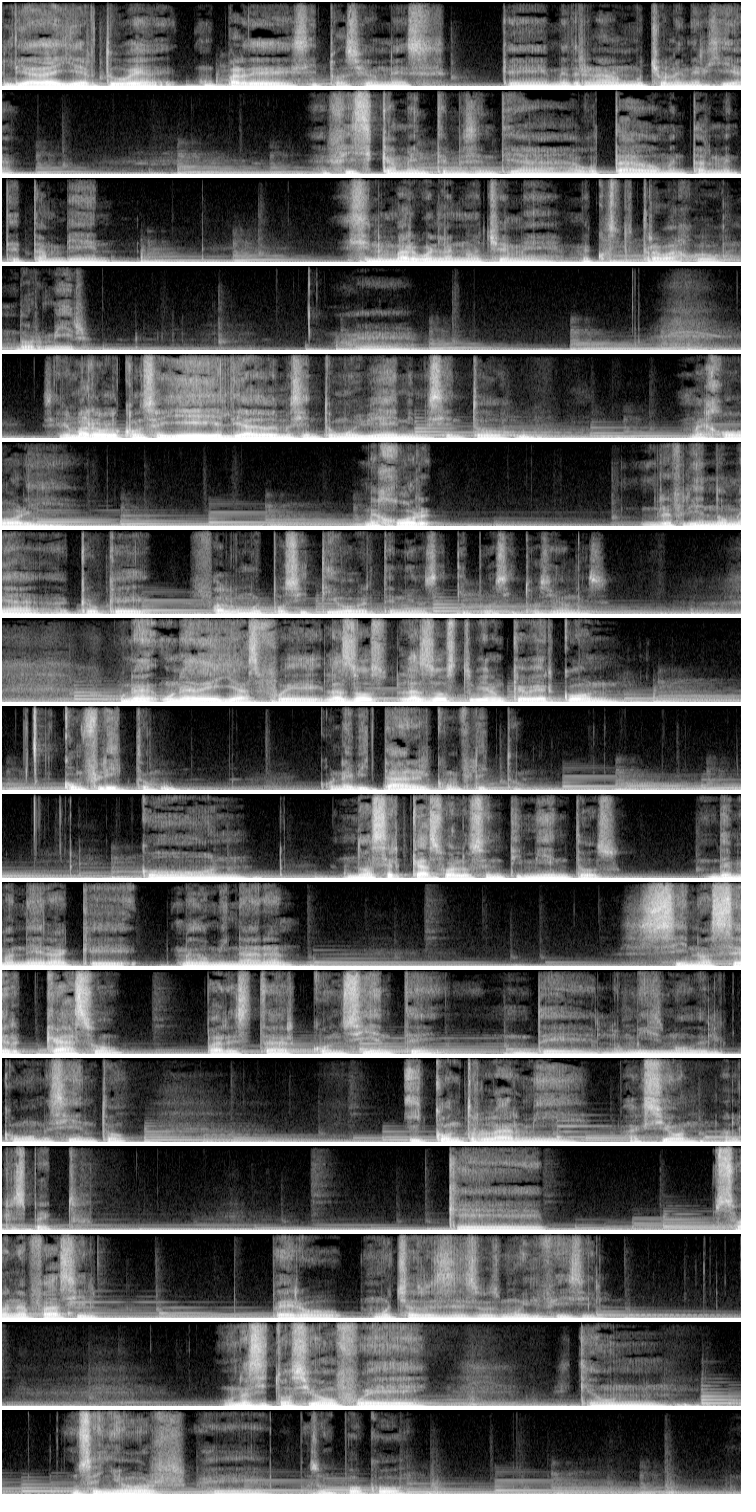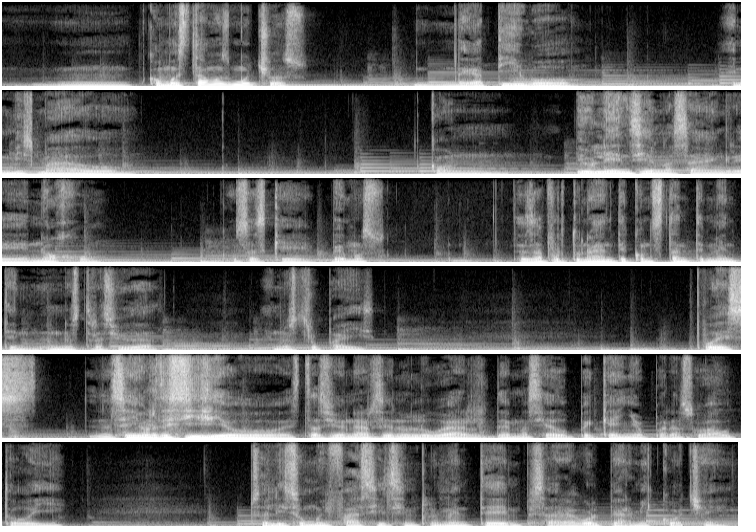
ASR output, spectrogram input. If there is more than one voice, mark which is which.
Speaker 1: El día de ayer tuve un par de situaciones que me drenaron mucho la energía. Físicamente me sentía agotado, mentalmente también. Y sin embargo en la noche me, costó trabajo dormir. Eh, sin embargo lo conseguí y el día de hoy me siento muy bien y me siento mejor y mejor refiriéndome a, creo que fue algo muy positivo haber tenido ese tipo de situaciones. Una, una, de ellas fue, las dos, las dos tuvieron que ver con conflicto, con evitar el conflicto, con no hacer caso a los sentimientos de manera que me dominaran, sino hacer caso para estar consciente de lo mismo, de cómo me siento y controlar mi acción al respecto. Que suena fácil, pero muchas veces eso es muy difícil. Una situación fue que un, un señor, eh, pues un poco, mm, como estamos muchos, negativo, enmismado, con violencia en la sangre, enojo, cosas que vemos desafortunadamente constantemente en, nuestra ciudad, en nuestro país. Pues el señor decidió estacionarse en un lugar demasiado pequeño para su auto y se le hizo muy fácil simplemente empezar a golpear mi coche.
